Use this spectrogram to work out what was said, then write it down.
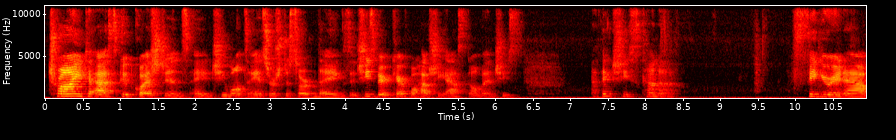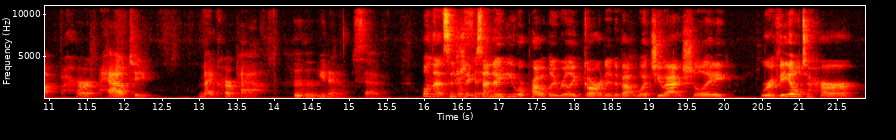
trying to ask good questions and she wants answers to certain things and she's very careful how she asks them and she's, I think she's kind of figuring out her how to make her path, hmm you know. So Well, and that's interesting because I know you were probably really guarded about what you actually reveal to her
